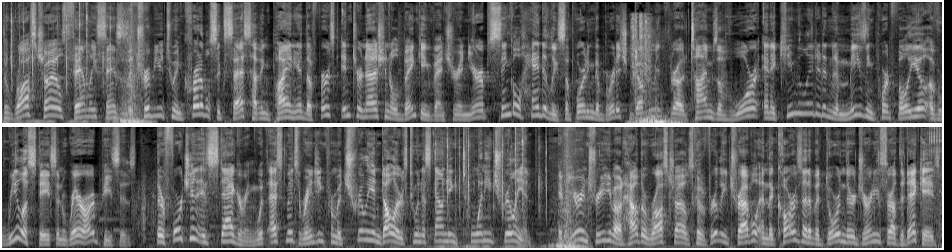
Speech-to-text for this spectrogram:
The Rothschild family stands as a tribute to incredible success having pioneered the first international banking venture in Europe single-handedly supporting the British government throughout times of war and accumulated an amazing portfolio of real estates and rare art pieces. Their fortune is staggering, with estimates ranging from a trillion dollars to an astounding 20 trillion. If you're intrigued about how the Rothschilds covertly travel and the cars that have adorned their journeys throughout the decades,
